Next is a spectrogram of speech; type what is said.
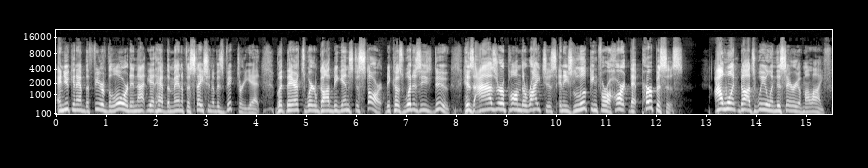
And you can have the fear of the Lord and not yet have the manifestation of his victory yet. But that's where God begins to start because what does he do? His eyes are upon the righteous and he's looking for a heart that purposes. I want God's will in this area of my life.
